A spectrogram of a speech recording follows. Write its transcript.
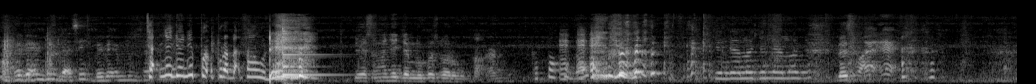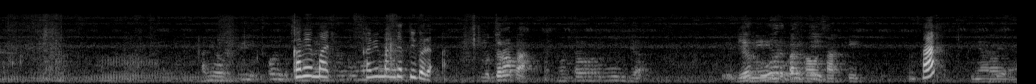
BBM dulu enggak sih? BBM dulu. Caknya dia ini pura-pura tak tahu deh. Dia sengaja jam 12 baru buka kan. Ketok eh, eh. Jendela jendelanya. Udah semua eh. eh. Ayo, Kami ma kami manjat juga, dak? Muter apa? motor ninja. Dia keluar bukan berarti. Kawasaki Hah? punya dia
